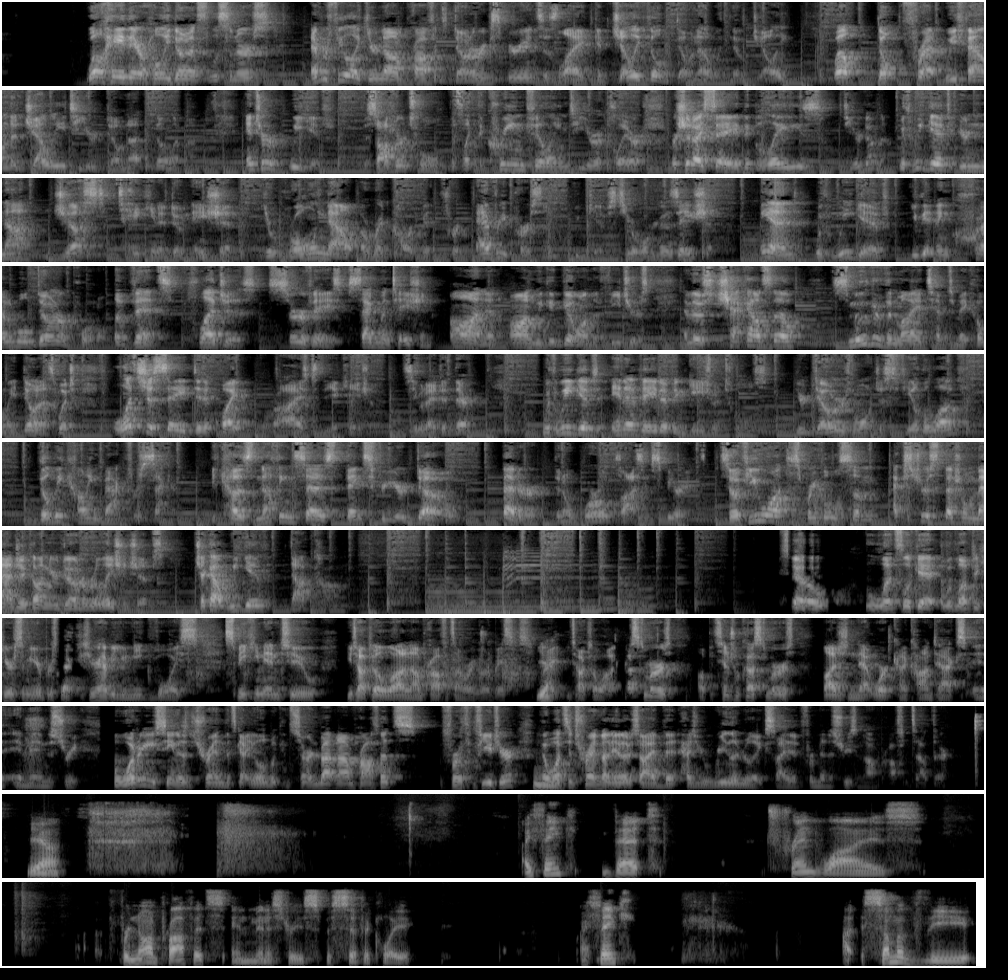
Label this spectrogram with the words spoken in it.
Well, hey there, Holy Donuts listeners. Ever feel like your nonprofit's donor experience is like a jelly filled donut with no jelly? Well, don't fret, we found the jelly to your donut dilemma. Enter WeGive, the software tool that's like the cream filling to your eclair, or should I say, the glaze to your donut. With WeGive, you're not just taking a donation, you're rolling out a red carpet for every person who gives to your organization. And with WeGive, you get an incredible donor portal, events, pledges, surveys, segmentation, on and on we could go on the features. And those checkouts, though, smoother than my attempt to make homemade donuts, which let's just say didn't quite rise to the occasion. See what I did there? With WeGive's innovative engagement tools, your donors won't just feel the love, they'll be coming back for second. Because nothing says thanks for your dough better than a world class experience. So if you want to sprinkle some extra special magic on your donor relationships, check out WeGive.com. So let's look at would love to hear some of your perspectives. You have a unique voice speaking into you talk to a lot of nonprofits on a regular basis yeah. right? You talk to a lot of customers a lot of potential customers a lot of just network kind of contacts in, in the industry. What are you seeing as a trend that's got you a little bit concerned about nonprofits for the future? Mm-hmm. and what's a trend on the other side that has you really really excited for ministries and nonprofits out there? Yeah. I think that trend wise, for nonprofits and ministries specifically, I think some of the,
